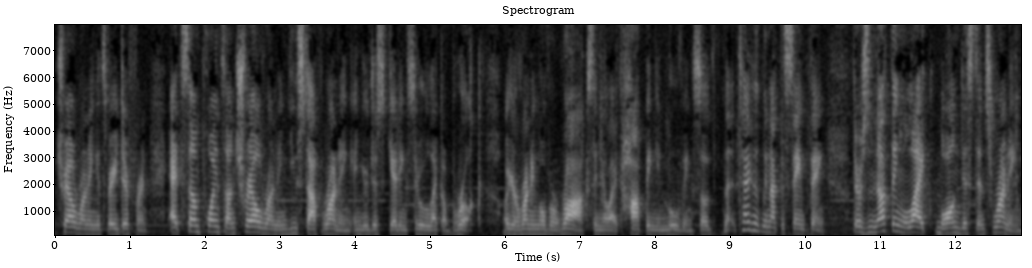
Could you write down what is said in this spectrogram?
trail running it's very different. At some points on trail running you stop running and you're just getting through like a brook or you're running over rocks and you're like hopping and moving. So technically not the same thing. There's nothing like long distance running.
